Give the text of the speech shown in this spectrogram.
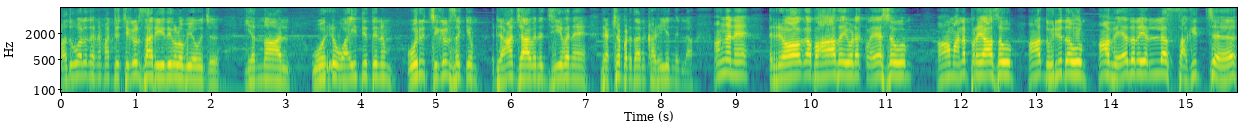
അതുപോലെ തന്നെ മറ്റ് ചികിത്സാ രീതികൾ ഉപയോഗിച്ച്. എന്നാൽ ഒരു വൈദ്യത്തിനും ഒരു ചികിത്സയ്ക്കും രാജാവിന് ജീവനെ രക്ഷപ്പെടുത്താൻ കഴിയുന്നില്ല. അങ്ങനെ രോഗബാധയുടെ ക്ലേശവും ആ മനപ്രയാസവും ആ ദുരിതവും ആ വേദനയെല്ലാം സഹിച്ച്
